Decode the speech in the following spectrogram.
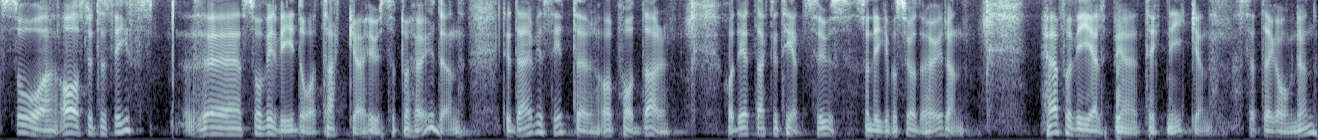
Så avslutningsvis eh, så vill vi då tacka Huset på höjden. Det är där vi sitter och poddar. Och det är ett aktivitetshus som ligger på Söderhöjden. Här får vi hjälp med tekniken, sätta igång den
